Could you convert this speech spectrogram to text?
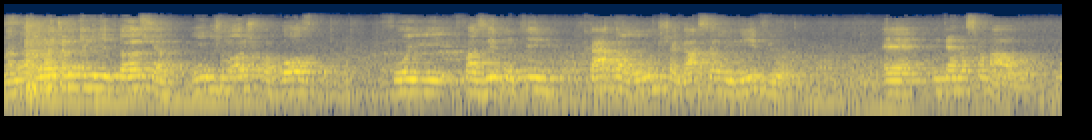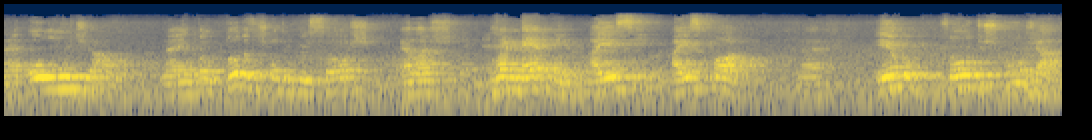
Na- Durante a minha militância, um dos maiores propósitos foi fazer com que cada um chegasse a um nível é, internacional né, ou mundial. Né? Então, todas as contribuições elas remetem a esse, a esse foco. Né? Eu sou de school já,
